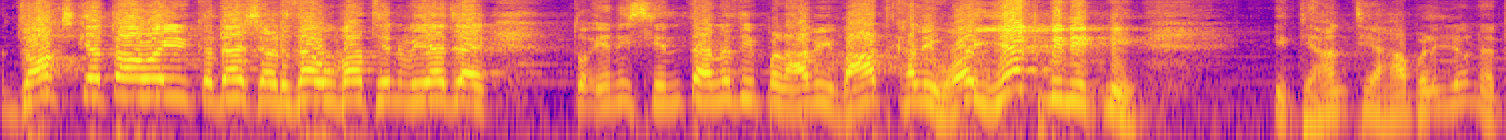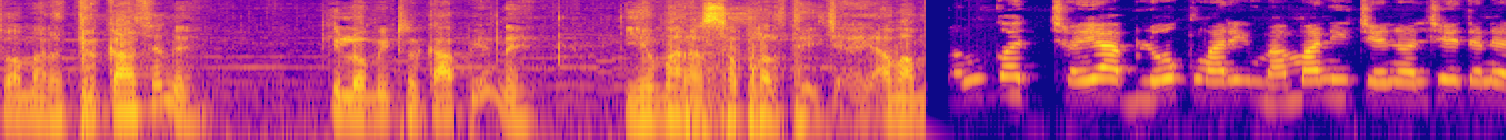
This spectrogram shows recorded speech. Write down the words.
જોક્સ કહેતા હોય, કદાચ અડધા ઊભા થઈને વયા જાય, તો એની ચિંતા નથી, પણ આવી વાત ખાલી હોય એક મિનિટની. એ ધ્યાનથી સાંભળી લો ને, તો અમારા ધક્કા છે ને, કિલોમીટર કાપીએ ને, એ અમારા સફળ થઈ જાય. આવા પંકજ છયા બ્લોક મારી મામાની ચેનલ છે, તેને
